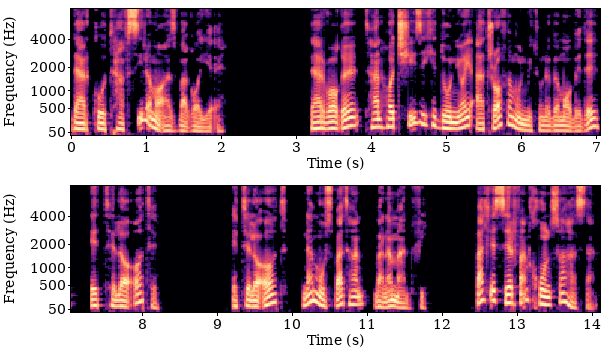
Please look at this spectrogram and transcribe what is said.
درک و تفسیر ما از وقایعه در واقع تنها چیزی که دنیای اطرافمون می‌تونه به ما بده اطلاعاته اطلاعات نه مثبتن و نه منفی بلکه صرفا خونسا هستند.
